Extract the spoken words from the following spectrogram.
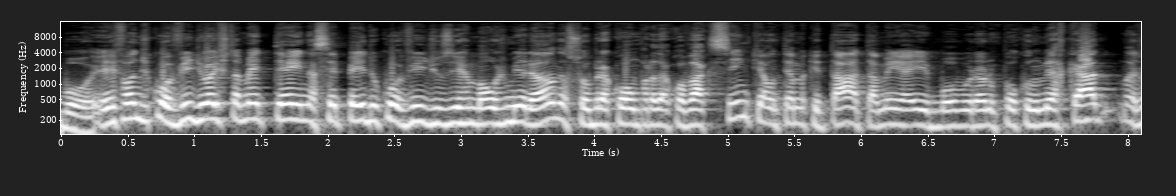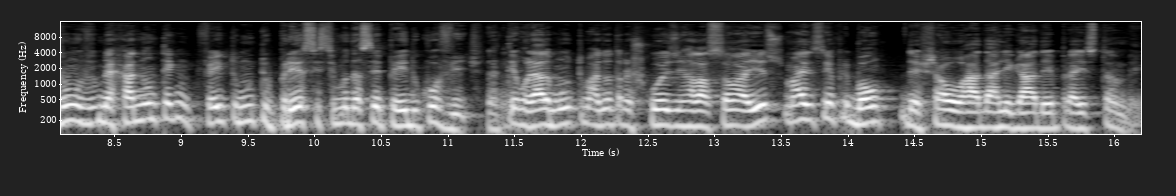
Boa. E aí, falando de Covid, hoje também tem na CPI do Covid os irmãos Miranda sobre a compra da Covaxin, que é um tema que está também aí borburando um pouco no mercado, mas o mercado não tem feito muito preço em cima da CPI do Covid. Né? Tem olhado muito mais outras coisas em relação a isso, mas é sempre bom deixar o radar ligado aí para isso também.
